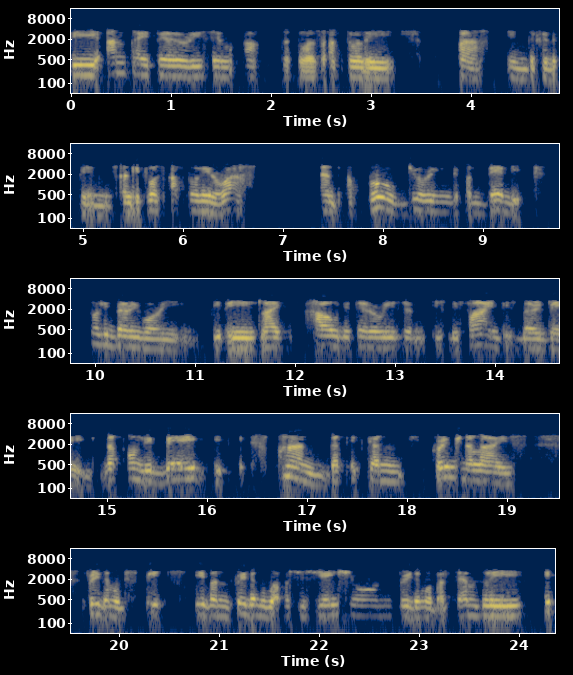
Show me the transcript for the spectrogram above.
The Anti-Terrorism Act that was actually passed in the Philippines, and it was actually rushed and approved during the pandemic. Totally very worrying. It is like how the terrorism is defined is very vague. Not only vague, it expands that it can criminalize freedom of speech, even freedom of association, freedom of assembly. It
